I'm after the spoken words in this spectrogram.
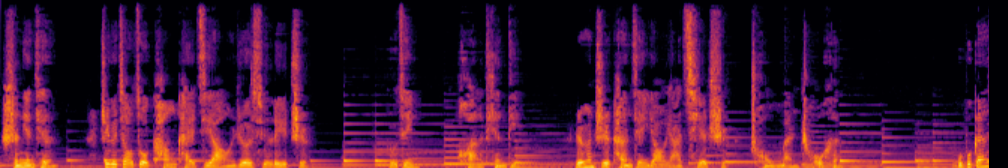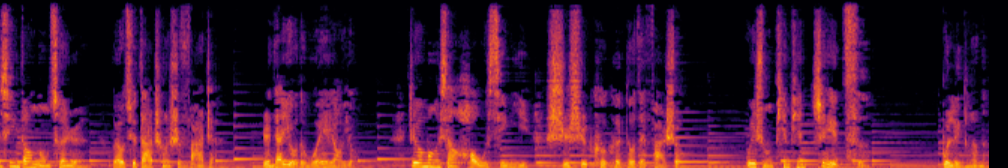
十年前，这个叫做慷慨激昂、热血励志，如今换了天地，人们只看见咬牙切齿、充满仇恨。我不甘心当农村人，我要去大城市发展。人家有的我也要有，这个梦想毫无新意，时时刻刻都在发生。为什么偏偏这次不灵了呢？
